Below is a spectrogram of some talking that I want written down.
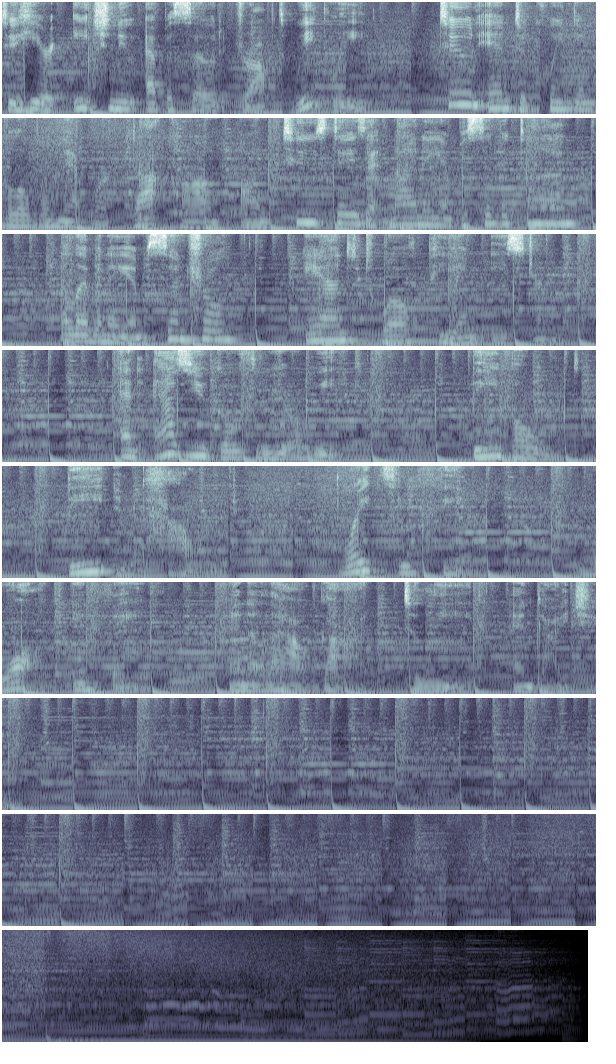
To hear each new episode dropped weekly, tune in to queendomglobalnetwork.com on Tuesdays at 9 a.m. Pacific Time, 11 a.m. Central, and 12 p.m. Eastern. And as you go through your week, be bold, be empowered, break through fear, walk in faith, and allow God to lead and guide you.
